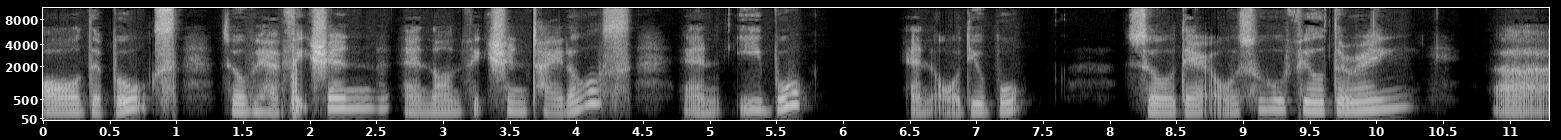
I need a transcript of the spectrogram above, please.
all the books. So we have fiction and non-fiction titles, and ebook and audiobook. So they're also filtering. Uh,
